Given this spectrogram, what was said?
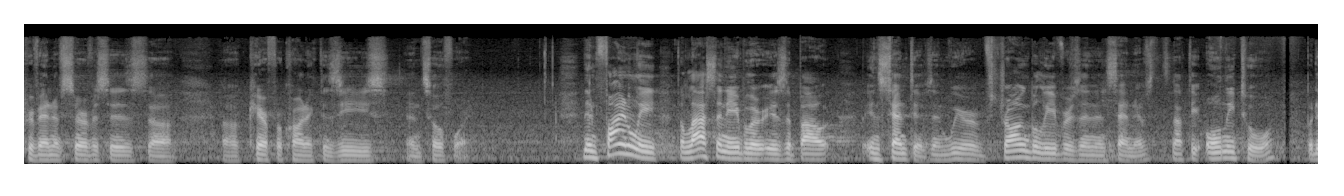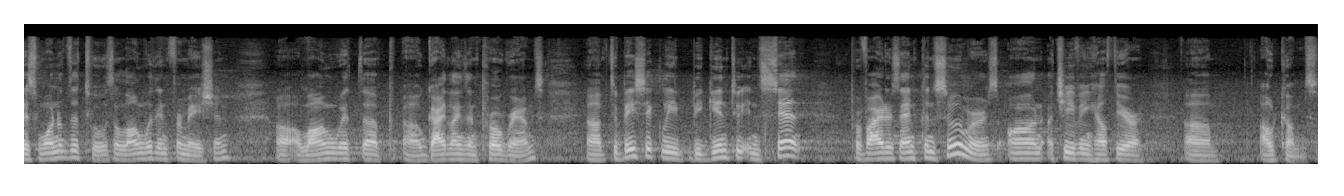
preventive services, uh, uh, care for chronic disease, and so forth. Then finally, the last enabler is about incentives, and we're strong believers in incentives. It's not the only tool, but it's one of the tools, along with information, uh, along with uh, uh, guidelines and programs, to basically begin to incent providers and consumers on achieving healthier um, outcomes.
